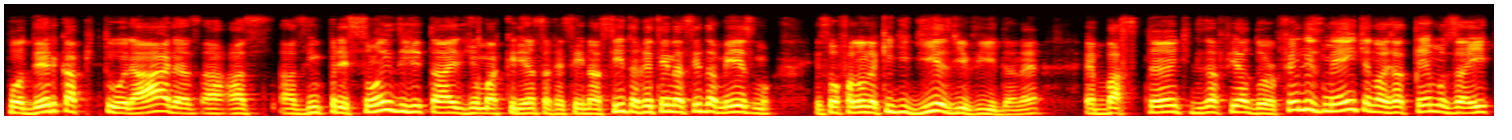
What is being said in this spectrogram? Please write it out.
poder capturar as, as, as impressões digitais de uma criança recém-nascida, recém-nascida mesmo, eu estou falando aqui de dias de vida, né? É bastante desafiador. Felizmente, nós já temos aí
